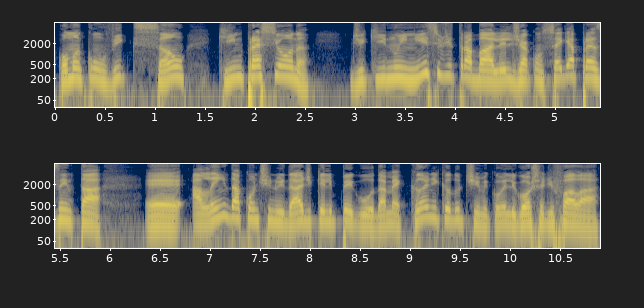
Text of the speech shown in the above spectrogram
com uma convicção que impressiona. De que no início de trabalho ele já consegue apresentar, é, além da continuidade que ele pegou, da mecânica do time, como ele gosta de falar,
